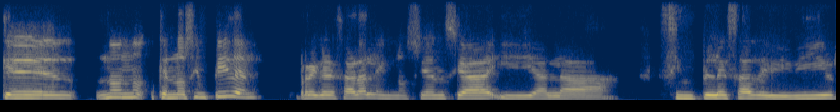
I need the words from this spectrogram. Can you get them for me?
que, no, que nos impiden regresar a la inocencia y a la simpleza de vivir,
